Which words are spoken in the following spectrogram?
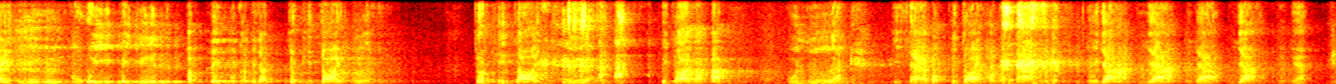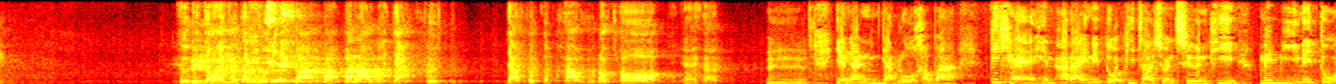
ไปยืนคุยไปยืนแบบเล่นมุกกับพี่จอยจนพี่จอยเหนื่อยจนพี่จอยเหนื่อยพี่จอยบอกว่ากูเหนื่อยอีแขบอกพี่จอยเอาหน่หน้าหนูดิหนูอยากหนูอยากหนูอยากหนูอยากอย่างเงี้ย คือพี่จอยก็จะรู้เองว่าว่าว่าเราอะอยากฝึก อยากฝึกกับเขาเราชอบอย่างเงี้ยครับอืมอย่างนั้นอยากรู้ครับว่า พี่แขเห็นอะไรในตัวพี่จอยชวนชื่นที่ไม่มีในตัว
